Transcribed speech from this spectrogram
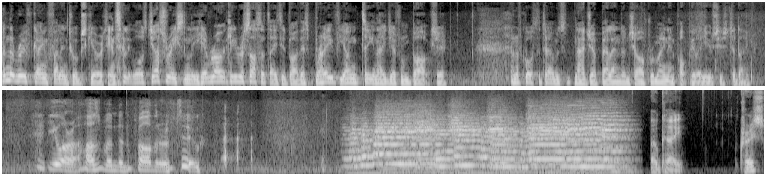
And the roof game fell into obscurity until it was just recently heroically resuscitated by this brave young teenager from Berkshire. And of course the terms Nadger, Bellend and Shaft remain in popular usage today. You are a husband and father of two. Okay, Chris,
